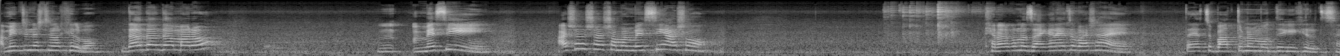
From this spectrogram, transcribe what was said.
আমি ইন্টারন্যাশনাল খেলব। দাও দাও দাও, মারো। মেসি। আসো আসো আসো, আমার মেসি, আসো। খেলার কোনো জায়গা নেই তো বাসায়। তাই হচ্ছে বাথরুমের মধ্যে গিয়ে খেলতেছে।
